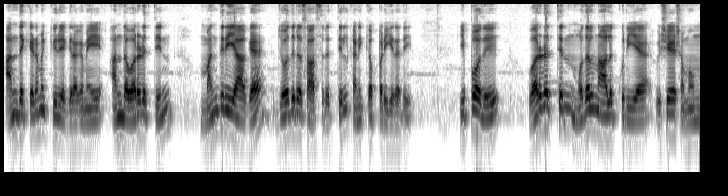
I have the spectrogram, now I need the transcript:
அந்த கிழமைக்குரிய கிரகமே அந்த வருடத்தின் மந்திரியாக ஜோதிட சாஸ்திரத்தில் கணிக்கப்படுகிறது. இப்போது வருடத்தின் முதல் நாளுக்குரிய விசேஷமும்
